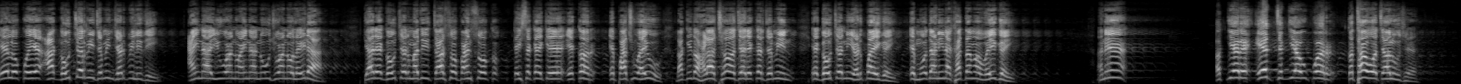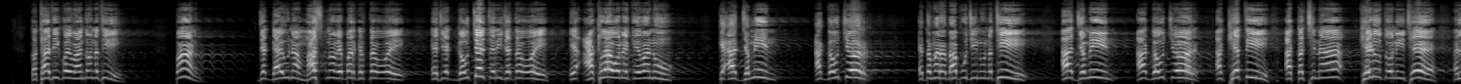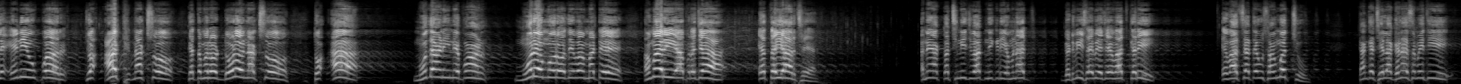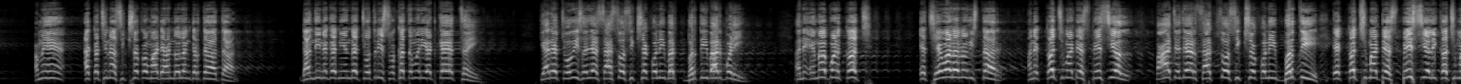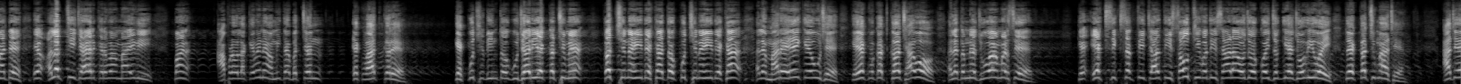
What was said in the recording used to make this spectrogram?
એ લોકોએ આ ગૌચરની જમીન ઝડપી લીધી. અહીંના યુવાનો અહીંના નવજુવાનો લડ્યા ત્યારે ગૌચરમાંથી ચારસો પાંચસો કહી શકાય કે એકર એ પાછું આવ્યું. બાકી તો હાડા છ હજાર એકર જમીન એ ગૌચરની હડપાઈ ગઈ. એ મોદાણીના ખાતામાં વહી ગઈ. અને અત્યારે એ જ જગ્યા ઉપર કથાઓ ચાલુ છે. કથાથી કોઈ વાંધો નથી. પણ જે ગાયુના માંસનો વેપાર કરતા હોય, એ જે ગૌચર ચરી જતા હોય, એ આખલાઓને કહેવાનું કે આ જમીન, આ ગૌચર એ તમારા બાપુજીનું નથી. આ જમીન, આ ગૌચર, આ ખેતી, આ કચ્છના ખેડૂતોની છે. એટલે એની ઉપર જો આંખ નાખશો કે તમારો ડોળો નાખશો, તો આ મોદાણીને પણ મોરે મોરો દેવા માટે અમારી આ પ્રજા એ તૈયાર છે. અને આ કચ્છની જ વાત નીકળી. હમણાં જ ગઢવી સાહેબે જે વાત કરી, એ વાત સાથે હું સહમત છું. કારણ કે છેલ્લા ઘણા સમયથી અમે આ કચ્છના શિક્ષકો માટે આંદોલન કરતા હતા. ગાંધીનગરની અંદર ચોત્રીસ વખત અમારી અટકાયત થઈ. ત્યારે ચોવીસ હજાર સાતસો શિક્ષકોની ભરતી બહાર પડી. અને એમાં પણ કચ્છ એ છેવાડાનો વિસ્તાર અને કચ્છ માટે સ્પેશિયલ પાંચ હજાર સાતસો શિક્ષકોની ભરતી એ કચ્છ માટે, સ્પેશિયલી કચ્છ માટે એ અલગથી જાહેર કરવામાં આવી. પણ આપણે ઓલા કહેવાય ને, અમિતાભ બચ્ચન એક વાત કરે કે કુછ દિન તો ગુજારીએ કચ્છ મેં, કચ્છ નહીં દેખા તો કુછ નહીં દેખા. એટલે મારે એ કેવું છે કે એક વખત કચ્છ આવો, એટલે તમને જોવા મળશે કે એક શિક્ષકથી ચાલતી સૌથી વધી શાળાઓ જો કોઈ જગ્યાએ જોવી હોય, તો એ કચ્છમાં છે. આજે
